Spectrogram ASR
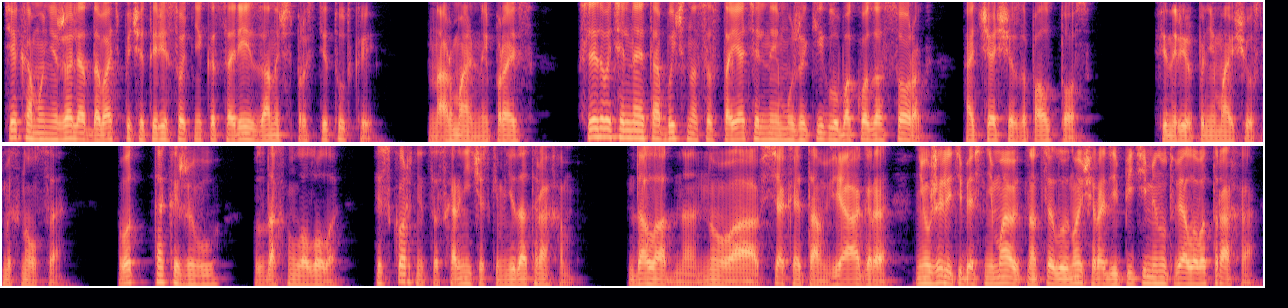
«Те, кому не жаль отдавать по четыре сотни косарей за ночь с проституткой. Нормальный прайс. Следовательно, это обычно состоятельные мужики глубоко за сорок, а чаще за полтос». Фенрир, понимающе усмехнулся. «Вот так и живу», – вздохнула Лола. Эскортница с хроническим недотрахом. Да ладно, ну а всякая там Виагра. Неужели тебя снимают на целую ночь ради пяти минут вялого траха?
